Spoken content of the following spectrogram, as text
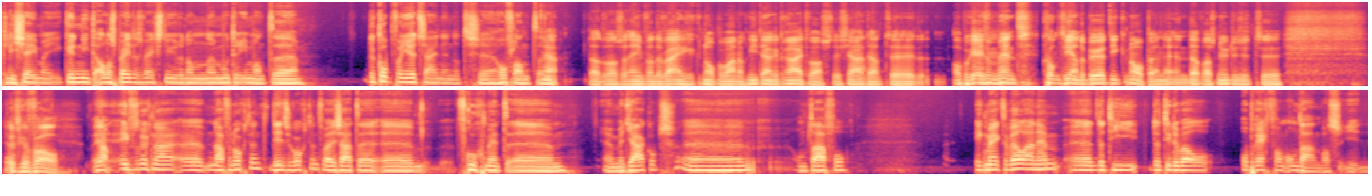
cliché, maar je kunt niet alle spelers wegsturen. Dan moet er iemand de kop van Jut zijn en dat is Hofland. Ja, dat was een van de weinige knoppen waar nog niet aan gedraaid was. Dus ja, ja. Dat, op een gegeven moment komt hij aan de beurt, die knop. En, en dat was nu dus het, ja. het geval. Ja. Even terug naar, naar vanochtend, dinsdagochtend. Wij zaten vroeg met, met Jacobs om tafel. Ik merkte wel aan hem dat, hij, dat hij er wel oprecht van ontdaan was. Je,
